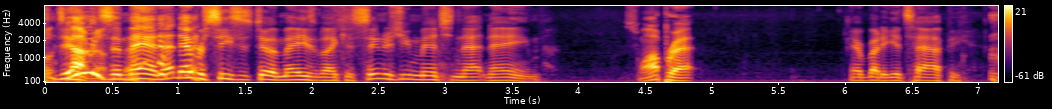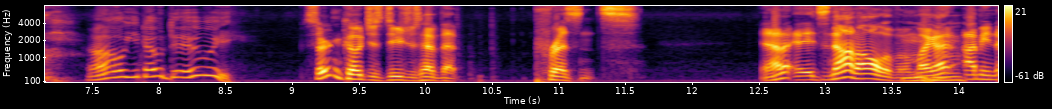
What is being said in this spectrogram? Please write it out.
really, Dewey's really. a man that never ceases to amaze me. Like as soon as you mention that name, Swamp rat. everybody gets happy. Oh, you know Dewey. certain coaches do just have that presence. And I, don't- it's not all of them. Like Mm-hmm. I, I mean,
